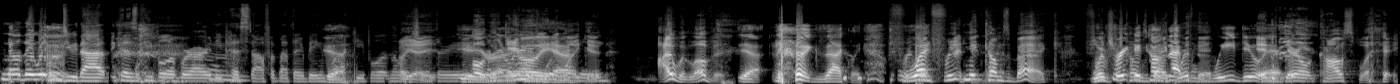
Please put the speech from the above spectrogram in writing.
no, they wouldn't do that because people were already pissed off about there being Yeah. black people in The Oh, yeah, Witcher 3. yeah, oh, you're the right. gamers Oh, would yeah. like it. I would love it. yeah, exactly. Fre- when I Freaknik comes back, When Freaknik comes back, with it we do in it. Geralt cosplay.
